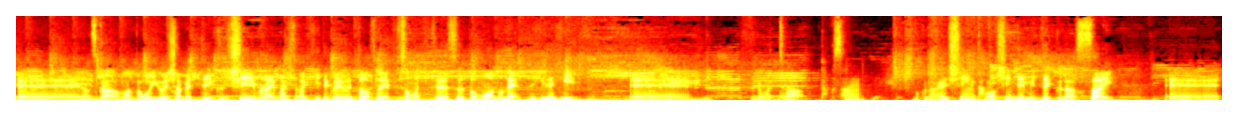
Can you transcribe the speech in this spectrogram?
えー、なんですか、またおいおい喋っていくし、ライブ配信とか聞いてくれると、そういうエピソードも聞けたりすると思うので、ぜひぜひ、えー、よかったらたくさん僕の配信楽しんでみてください。え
